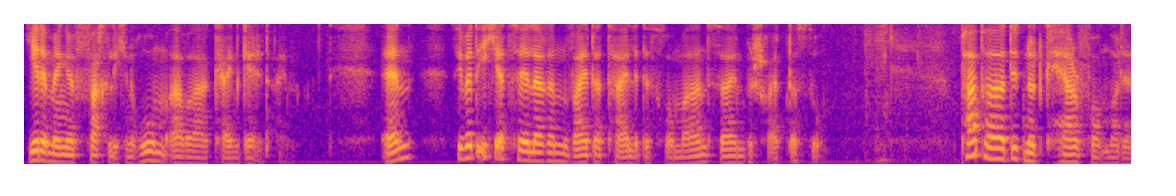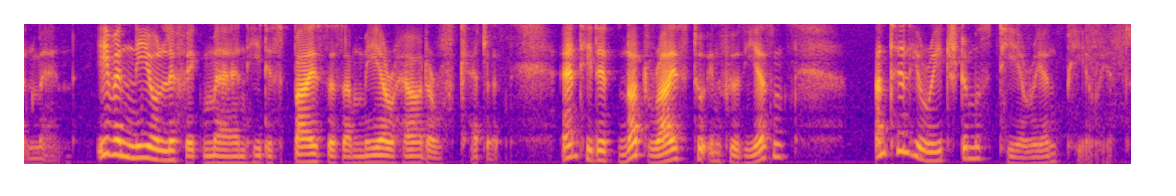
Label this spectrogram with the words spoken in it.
jede Menge fachlichen Ruhm, aber kein Geld ein. Anne Sie wird Ich-Erzählerin weiter Teile des Romans sein, beschreibt das so. Papa did not care for modern men. Even Neolithic man he despised as a mere herder of cattle, and he did not rise to enthusiasm until he reached the Mousterian period.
